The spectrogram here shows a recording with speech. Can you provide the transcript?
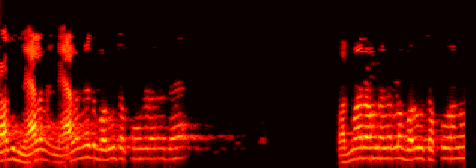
కాదు నేల మీద నేల మీద బరువు తక్కువ ఉండడం పద్మారావు నగర్లో బరువు తక్కువను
